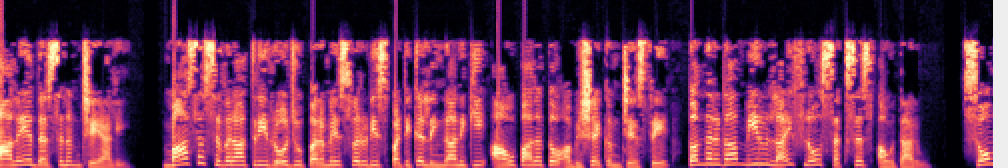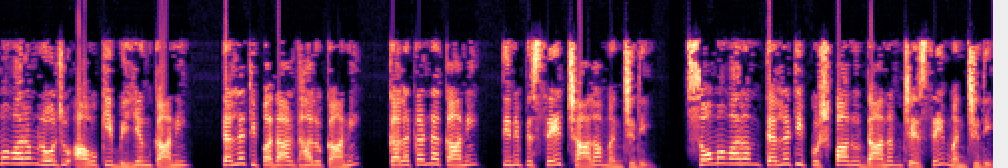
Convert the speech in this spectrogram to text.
ఆలయ దర్శనం చేయాలి. మాస శివరాత్రి రోజు పరమేశ్వరుడి స్ఫటిక లింగానికి ఆవుపాలతో అభిషేకం చేస్తే తొందరగా మీరు లైఫ్లో సక్సెస్ అవుతారు. సోమవారం రోజు ఆవుకి బియ్యం కాని తెల్లటి పదార్థాలు కాని కలకండ కాని తినిపిస్తే చాలా మంచిది. సోమవారం తెల్లటి పుష్పాలు దానం చేస్తే మంచిది.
